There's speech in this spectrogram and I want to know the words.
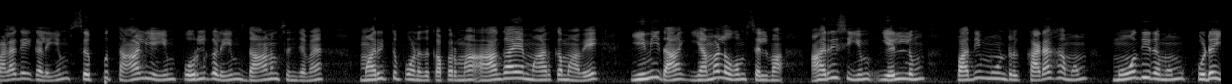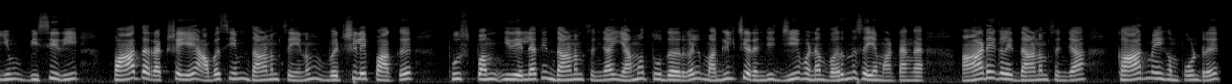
பலகைகளையும், செப்பு தாலியையும், பொருள்களையும் தானம் செஞ்சவன் மறித்து போனதுக்கு அப்புறமா ஆகாய மார்க்கமாகவே இனிதா யமலோகம் செல்வான். அரிசியும், எள்ளும், 13 கடகமும், மோதிரமும், குடையும், விசிறி, பாத ரக்ஷையை அவசியம் தானம் செய்யணும். வெற்றிலை பாக்கு, புஷ்பம் இது எல்லாத்தையும் தானம் செஞ்சா யமதூதர்கள் மகிழ்ச்சி அடைஞ்சு ஜீவனை வருந்து செய்ய மாட்டாங்க. ஆடைகளை தானம் செஞ்சால் கார்மேகம் போன்று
